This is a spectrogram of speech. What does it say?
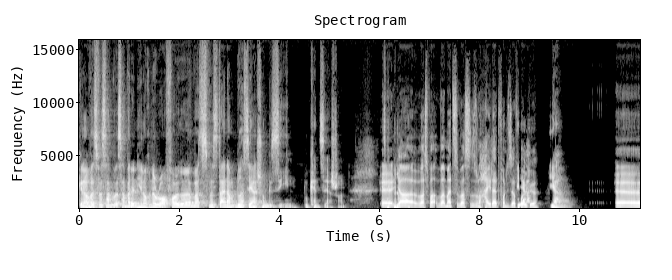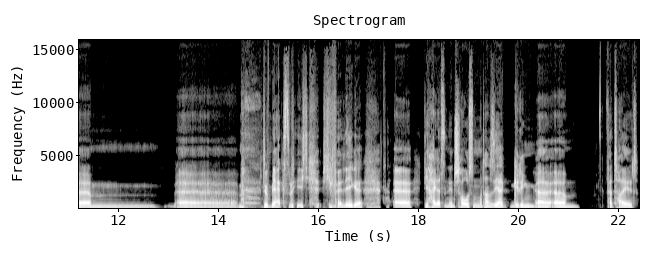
Genau, was, was, haben, was haben wir denn hier noch in der Raw-Folge? Was, was deiner, du hast ja schon gesehen. Du kennst sie ja schon. Äh, ja, was war, meinst du, was so ein Highlight von dieser Folge? Ja. ja. Ähm, ähm, du merkst, wie ich, ich überlege, äh, die Highlights in den Shows sind momentan sehr gering äh, ähm, verteilt.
